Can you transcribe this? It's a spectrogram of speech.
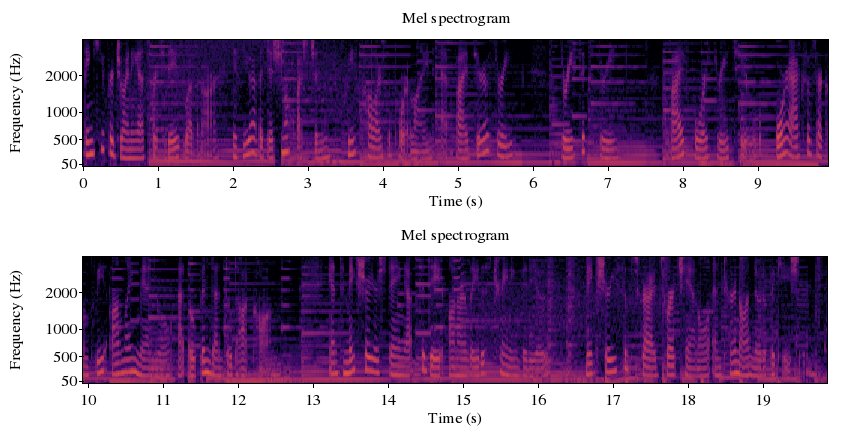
Thank you for joining us for today's webinar. If you have additional questions, please call our support line at 503 363 5432 or access our complete online manual at opendental.com. And to make sure you're staying up to date on our latest training videos, make sure you subscribe to our channel and turn on notifications.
